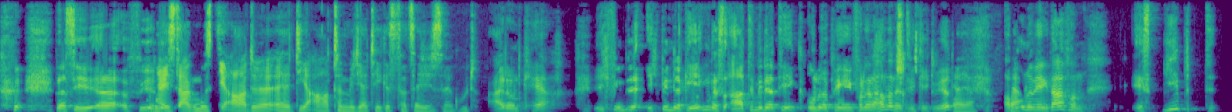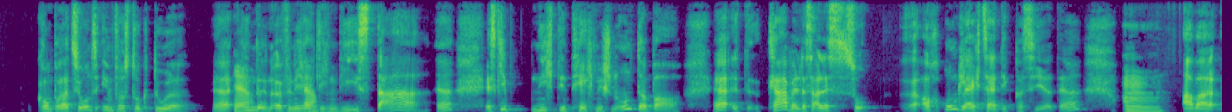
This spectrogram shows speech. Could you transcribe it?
dass sie äh, für. Ja, ich sagen muss, die Arte, äh, die Arte-Mediathek ist tatsächlich sehr gut. I don't care. Ich finde, ich bin dagegen, dass Arte-Mediathek unabhängig von den anderen entwickelt wird. Ja, ja. Aber ja. unabhängig davon, es gibt Kooperationsinfrastruktur ja, ja. in den öffentlich-rechtlichen, ja. die ist da. Ja. Es gibt nicht den technischen Unterbau. Ja. Klar, weil das alles so auch ungleichzeitig passiert. Ja. Mhm. Aber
